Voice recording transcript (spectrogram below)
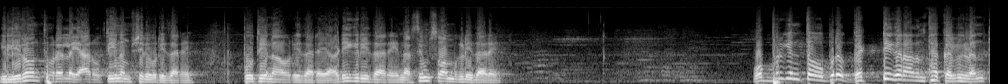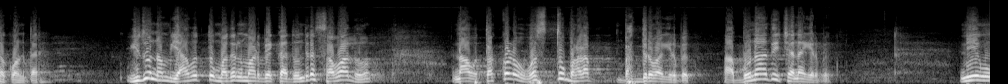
ಇಲ್ಲಿರೋಂಥವರೆಲ್ಲ ಯಾರು? ತೀನಂಶರಿ ಇದ್ದಾರೆ ಪೂತಿನ ಅವರಿದ್ದಾರೆ ಅಡಿಗರಿದ್ದಾರೆ, ನರಸಿಂಹಸ್ವಾಮಿಗಳಿದ್ದಾರೆ. ಒಬ್ರಿಗಿಂತ ಒಬ್ಬರು ಗಟ್ಟಿಗರಾದಂಥ ಕವಿಗಳನ್ನು ತಗೊಳ್ತಾರೆ ಇದು ನಮ್ಗೆ ಯಾವತ್ತು ಮೊದಲು ಮಾಡಬೇಕಾದ್ದು ಅಂದರೆ ಸವಾಲು ನಾವು ತಕ್ಕೊಳ್ಳೋ ವಸ್ತು ಬಹಳ ಭದ್ರವಾಗಿರಬೇಕು. ಆ ಬುನಾದಿ ಚೆನ್ನಾಗಿರಬೇಕು. ನೀವು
